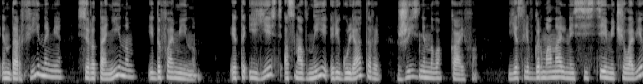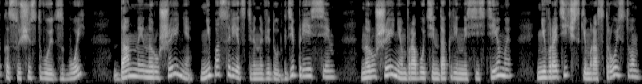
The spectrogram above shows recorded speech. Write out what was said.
эндорфинами, серотонином и дофамином. Это и есть основные регуляторы жизненного кайфа. Если в гормональной системе человека существует сбой, данные нарушения непосредственно ведут к депрессиям, нарушениям в работе эндокринной системы, невротическим расстройствам,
